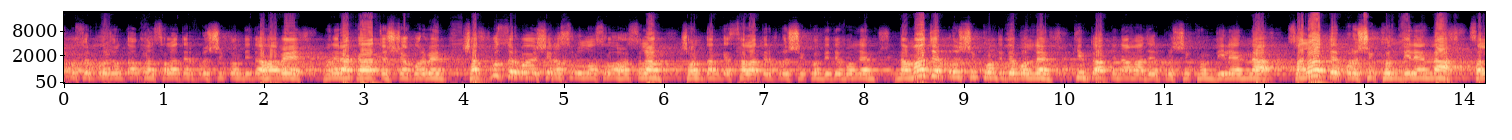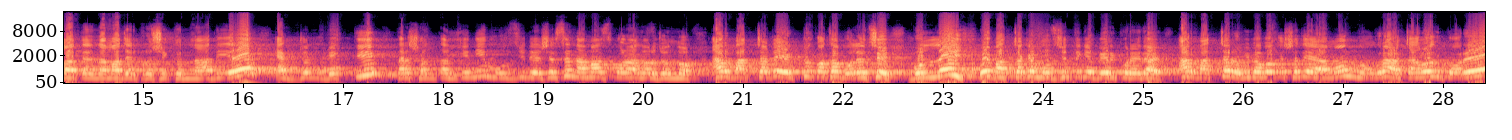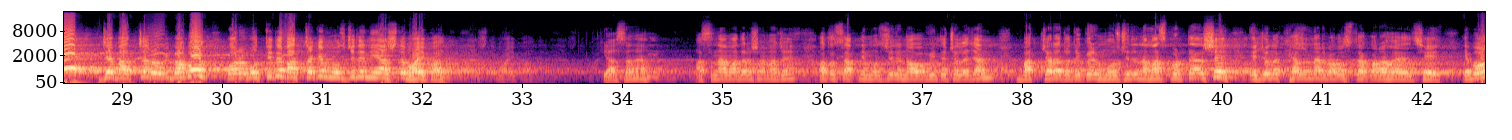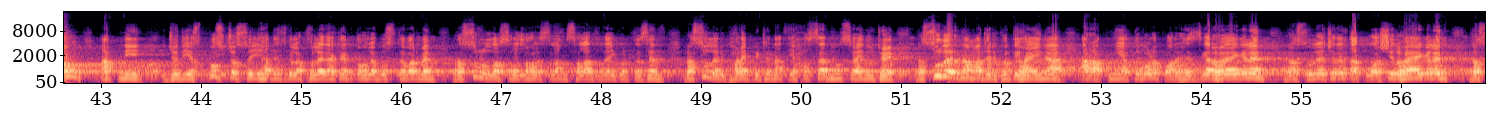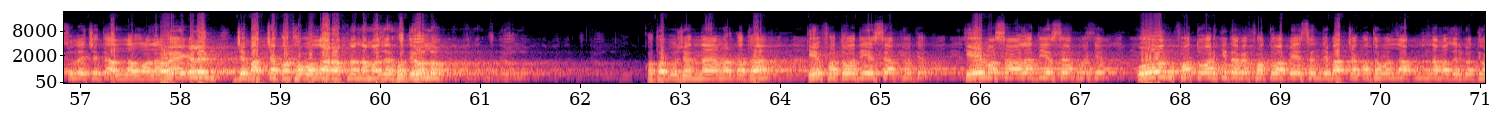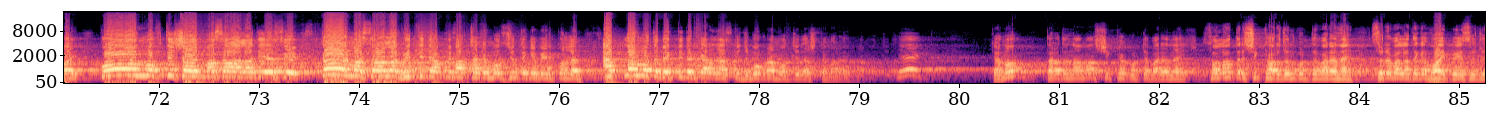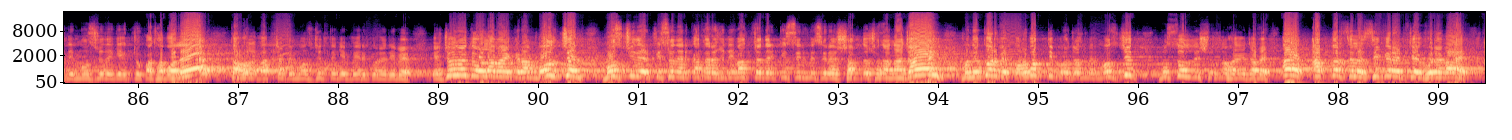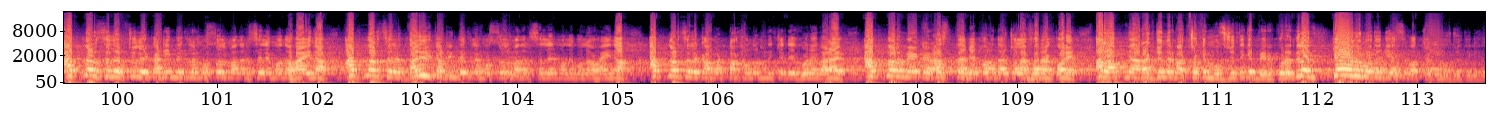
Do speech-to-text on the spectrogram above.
পর্যন্ত আপনার সালাতের প্রশিক্ষণ দিতে হবে। মনে রাখার চেষ্টা করবেন 7 বছর বয়সে রাসূলুল্লাহ সাল্লাল্লাহু আলাইহি সন্তানকে সালাতের প্রশিক্ষণ দিতে বললেন, নামাজের প্রশিক্ষণ দিতে বললেন, কিন্তু আপনি নামাজের প্রশিক্ষণ দিলেন না, সালাতের প্রশিক্ষণ দিলেন না। সালাতের নামাজের প্রশিক্ষণ না দিয়ে একজন ব্যক্তি তার সন্তানকে নিয়ে মসজিদে এসেছে নামাজ পড়ানোর জন্য। আর বাচ্চাটা একটু কথা বলেছে, বললেই ওই বাচ্চাকে মসজিদ থেকে বের করে দেয়। আর বাচ্চার অভিভাবকের সাথে এমন নোংরা আচরণ করে যে বাচ্চার অভিভাবক বাচ্চাকে মসজিদে নিয়ে আসতে ভয় পায়। কি আছে না? আছে না আমাদের সমাজে? অথচ আপনি মসজিদে নববীতে চলে যান, বাচ্চারা যাতে করে মসজিদে নামাজ পড়তে আসে এই জন্য খেলনার ব্যবস্থা করা হয়েছে। এবং আপনি যদি স্পষ্ট সই হাদিসগুলো খুলে দেখেন, তাহলে বুঝতে পারবেন রাসুল্লাহ সাল্লাহ সাল্লাম সালাদ আদায় করতেছেন। রাসুলের ঘাড়ে পিঠে নাতি হাসান হুসাইন উঠে রাসুলের নামাজের ক্ষতি হয় না। আর আপনি এত বড় পরহেজগার হয়ে গেলেন, রাসুলের চেতে তাকুয়াশীল হয়ে গেলেন, রাসুলের চেতে আল্লাহ হয়ে গেলেন, যে বাচ্চা কথা বলল আর আপনার নামাজের ক্ষতি হলো। কথা বুঝেন নাই আমার কথা? কে ফতোয়া দিয়েছে আপনাকে? কে মশালা দিয়েছে আপনাকে? কোন ফতোয়ার কিতাবে ফতোয়া পেয়েছেন যে বাচ্চা কথা বললে আপনার নামাজের ক্ষতি হয়? কোন মুফতি সাহেব মশালা দিয়েছে? কার মশালার ভিত্তিতে আপনি বাচ্চাকে মসজিদ থেকে বের করলেন? আপনার মতো ব্যক্তিদের কারণে আজকে যুবকরা মসজিদ আসতে পারে না। কেন? তারা তো নামাজ শিক্ষা করতে পারে নাই, সলাতের শিক্ষা অর্জন করতে পারে নাই। ছোটবেলা থেকে ভয় পেয়েছে, যদি মসজিদে গিয়ে একটু কথা বলে, তাহলে বাচ্চাকে মসজিদ থেকে বের করে দিবে। এই জন্যই তো ওলামা একরাম বলছেন, মসজিদের পিছনের কাতারে যদি বাচ্চাদের কিসির মিসিরের শব্দ শোনা না যায়, মনে করবে পরবর্তী প্রজন্মের মসজিদ মুসল্লি শূন্য হয়ে যাবে। আরে, আপনার ছেলে সিগারেট খেয়ে ঘুরে বেড়ায়, আপনার ছেলের চুলের কাটিং দেখলে মুসলমানের ছেলে মনে হয় না, আপনার ছেলে দাড়ির কাটিং দেখলে মুসলমানের ছেলের মনে মনে হয় না, আপনার ছেলে কাপড় টাকানোর নিচে দিয়ে ঘুরে বেড়ায়, আপনার মেয়েটা রাস্তায় বেপরদায় চলাফেরা করে, আর আপনি আরেকজনের বাচ্চাকে মসজিদ থেকে বের করে দিলেন। কে অনুমতি দিয়েছে বাচ্চাকে মসজিদ থেকে?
